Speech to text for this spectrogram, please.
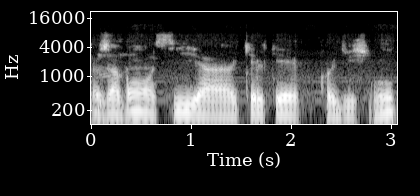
nous avons aussi quelques produits chimiques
